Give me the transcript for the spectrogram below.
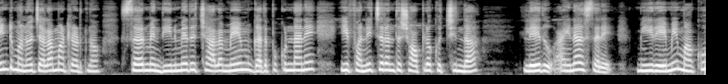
ఏంటి మనోజ్ ఎలా మాట్లాడుతున్నావు? సార్ మేము దీని మీద చాలా మేము గదపకుండానే ఈ ఫర్నిచర్ అంతా షాప్లోకి వచ్చిందా? లేదు అయినా సరే మీరేమీ మాకు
